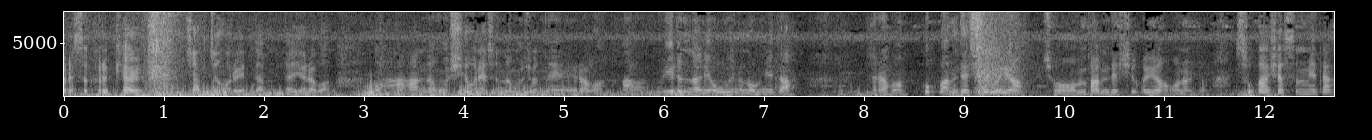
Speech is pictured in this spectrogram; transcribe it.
그래서 그렇게 할 작정으로 했답니다. 여러분 와 너무 시원해서 너무 좋네요 여러분. 아, 뭐 이런 날이 오기는 옵니다. 여러분 굿밤 되시고요. 좋은 밤 되시고요. 오늘도 수고하셨습니다.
